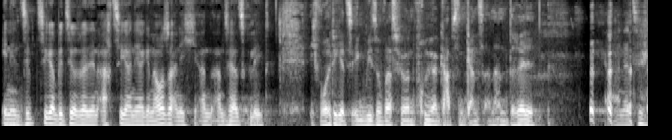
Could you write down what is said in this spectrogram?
in den 70ern beziehungsweise den 80ern ja genauso eigentlich an, ans Herz gelegt. Ich wollte jetzt irgendwie sowas hören. Früher gab es einen ganz anderen Drill. Ja, natürlich.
